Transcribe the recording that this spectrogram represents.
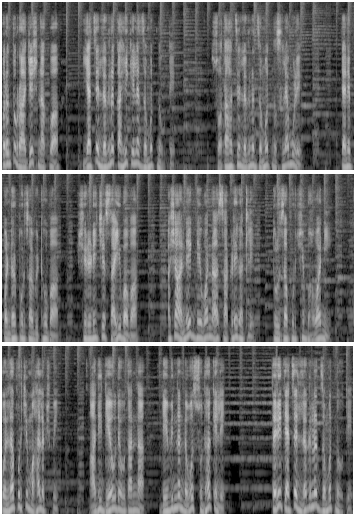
परंतु राजेश नाखवा याचे लग्न काही केल्या जमत नव्हते. स्वतःचे लग्न जमत नसल्यामुळे त्याने पंढरपूरचा विठोबा शिर्डीचे साईबाबा अशा अनेक देवांना साकडे घातले. तुळजापूरची भवानी कोल्हापूरची महालक्ष्मी. आदी देवदेवतांना देवींना नवस सुद्धा केले. तरी त्याचे लग्न जमत नव्हते.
